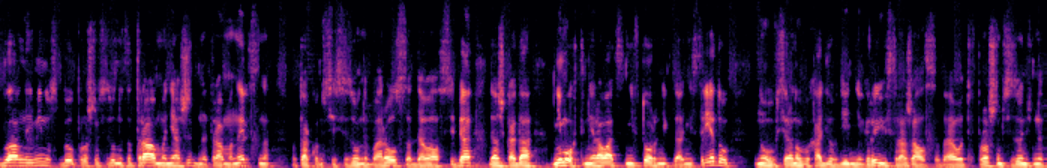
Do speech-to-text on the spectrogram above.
главный минус был в прошлом сезоне, это травма, неожиданная травма Нельсона. Вот так он все сезоны боролся, отдавал себя. Даже когда не мог тренироваться ни вторник, да, ни среду, но все равно выходил в день игры и сражался. Да. Вот в прошлом сезоне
